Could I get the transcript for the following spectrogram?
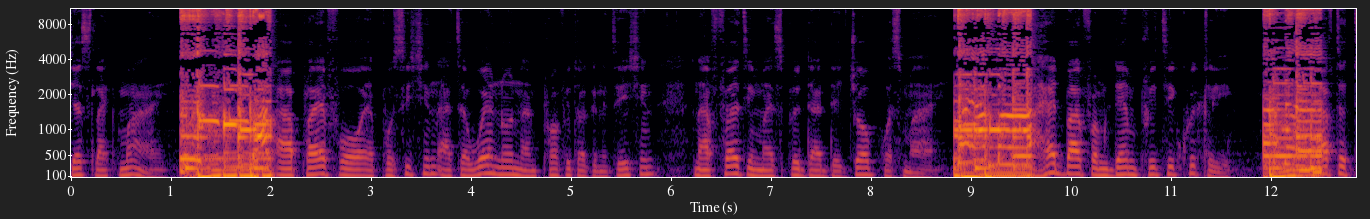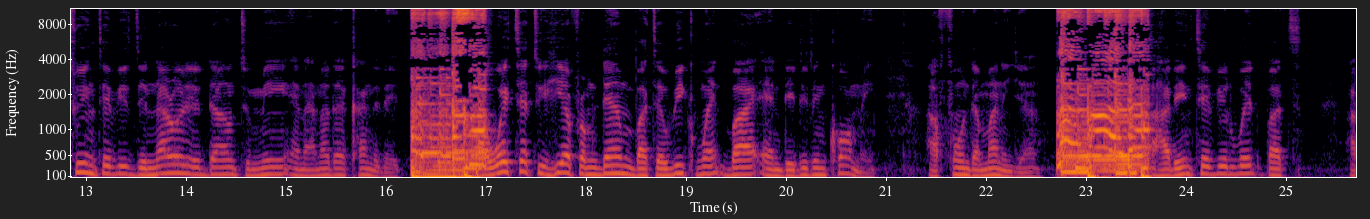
just like mine. I applied for a position at a well known non-profit organization, and I felt in my spirit that the job was mine. I heard back from them pretty quickly. After two interviews, they narrowed it down to me and another candidate. I waited to hear from them, but a week went by and they didn't call me. I phoned the manager I had interviewed with, but I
